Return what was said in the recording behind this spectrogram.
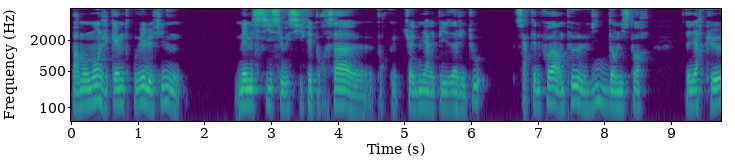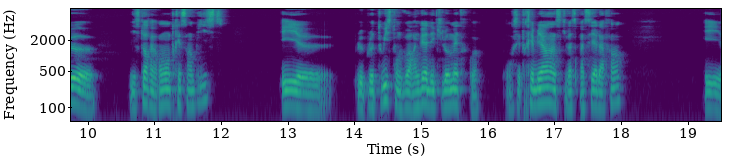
par moment, j'ai quand même trouvé le film, même si c'est aussi fait pour ça, euh, pour que tu admires les paysages et tout, certaines fois un peu vide dans l'histoire. C'est-à-dire que euh, l'histoire est vraiment très simpliste, et le plot twist, on le voit arriver à des kilomètres, quoi. On sait très bien ce qui va se passer à la fin. Et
